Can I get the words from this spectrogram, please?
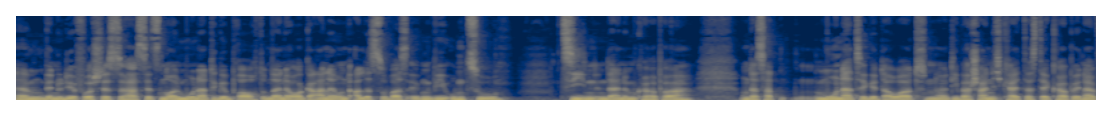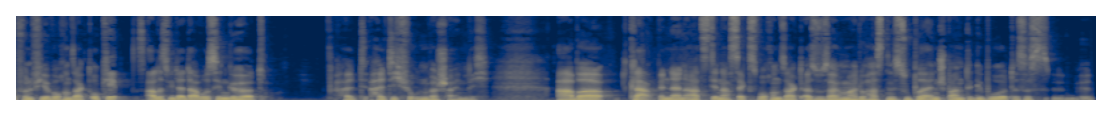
Ähm, wenn du dir vorstellst, du hast jetzt neun Monate gebraucht, um deine Organe und alles sowas irgendwie umzuziehen in deinem Körper. Und das hat Monate gedauert. Ne? Die Wahrscheinlichkeit, dass der Körper innerhalb von vier Wochen sagt, okay, ist alles wieder da, wo es hingehört, halt, halte ich für unwahrscheinlich. Aber klar, wenn dein Arzt dir nach sechs Wochen sagt, also sagen wir mal, du hast eine super entspannte Geburt, es ist äh,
